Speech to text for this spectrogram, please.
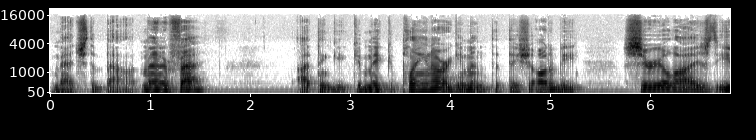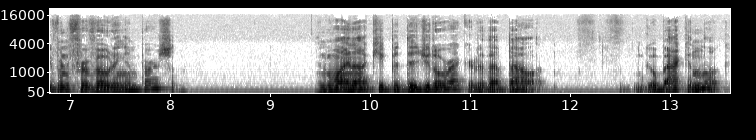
Match the ballot. Matter of fact, I think you could make a plain argument that they should, ought to be serialized even for voting in person. And why not keep a digital record of that ballot? Go back and look.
